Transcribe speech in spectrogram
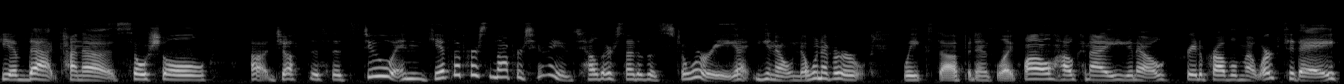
give that kind of social uh, justice its due, and give the person the opportunity to tell their side of the story. You know, no one ever wakes up and is like, well, how can I, you know, create a problem at work today?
